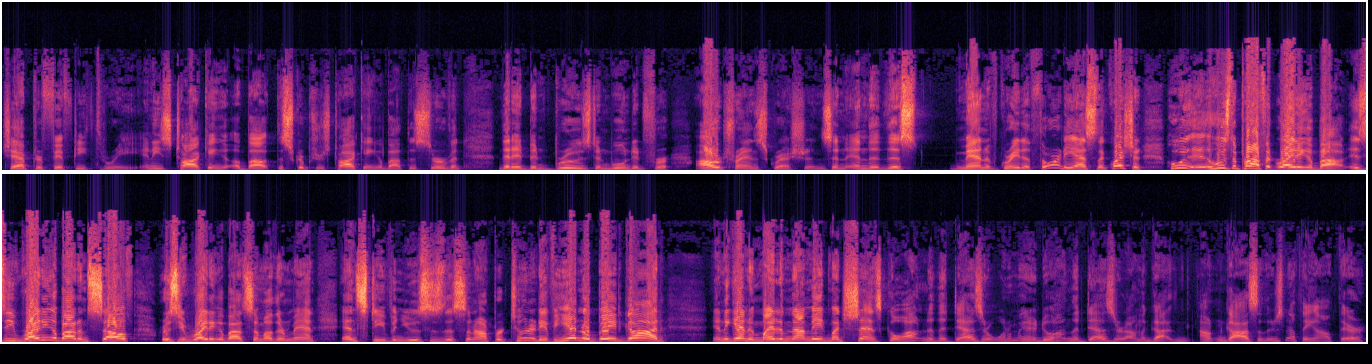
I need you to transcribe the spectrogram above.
chapter 53. And he's talking about, the scripture's talking about the servant that had been bruised and wounded for our transgressions, and, and the, this man of great authority asks the question who, who's the prophet writing about? Is he writing about himself or is he writing about some other man? And Stephen uses this as an opportunity. If he hadn't obeyed God, and again, it might have not made much sense. Go out into the desert. What am I going to do out in the desert, out in, the, out in Gaza? There's nothing out there.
